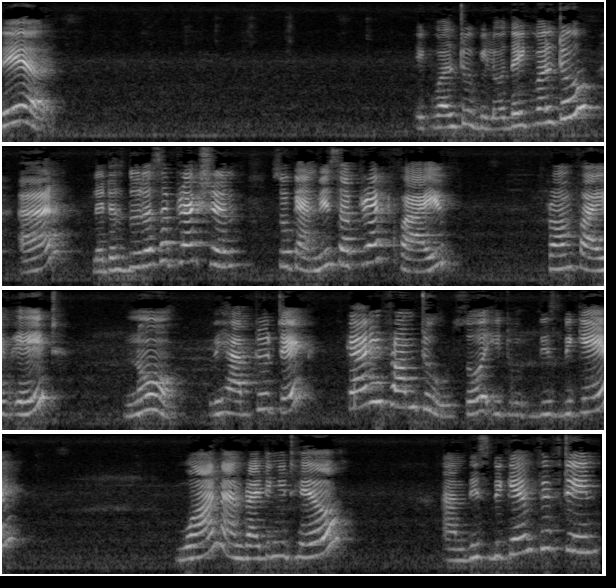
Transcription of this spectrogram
there. Equal to below the equal to and let us do the subtraction. So can we subtract 5 from 5 8 no. We have to take carry from 2 so it this became 1 I am writing it here. And this became 15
